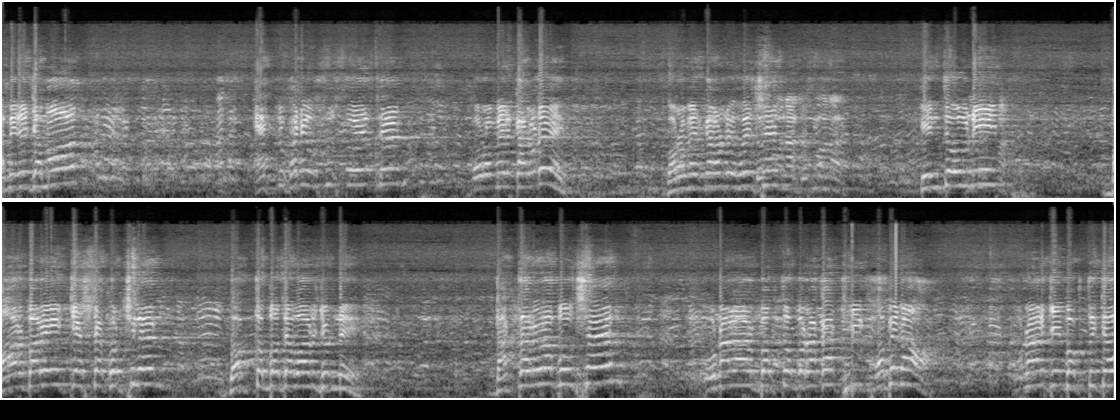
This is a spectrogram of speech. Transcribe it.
আমিরে জামাত একটুখানি অসুস্থ হয়েছেন গরমের কারণে গরমের কারণে হয়েছেন কিন্তু উনি বারবারই চেষ্টা করছিলেন বক্তব্য দেওয়ার জন্য। ডাক্তাররা বলছেন ওনার বক্তব্য রাখা ঠিক হবে না। ওনার যে বক্তৃতা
